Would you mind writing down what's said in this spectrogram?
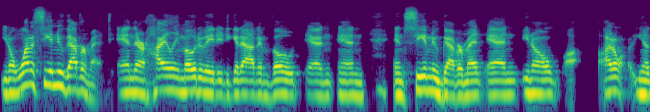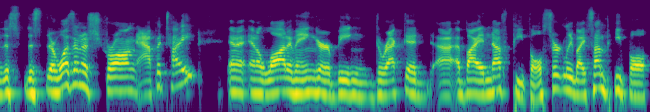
you know want to see a new government and they're highly motivated to get out and vote and and and see a new government. And you know i don't you know this this there wasn't a strong appetite and a, and a lot of anger being directed uh, by enough people, certainly by some people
